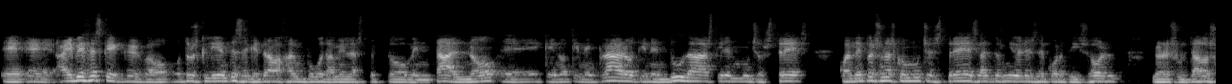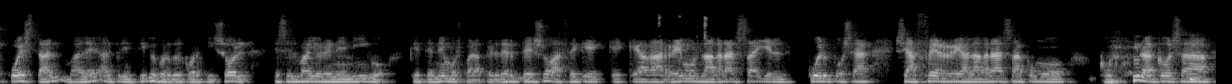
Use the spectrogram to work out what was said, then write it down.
eh, eh, hay veces que, otros clientes hay que trabajar un poco también el aspecto mental, ¿no? Eh, que no tienen claro, tienen dudas, tienen mucho estrés. Cuando hay personas con mucho estrés y altos niveles de cortisol, los resultados cuestan, ¿vale? Al principio, porque el cortisol es el mayor enemigo que tenemos para perder peso, hace que, agarremos la grasa y el cuerpo se, se aferre a la grasa como, como una cosa.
